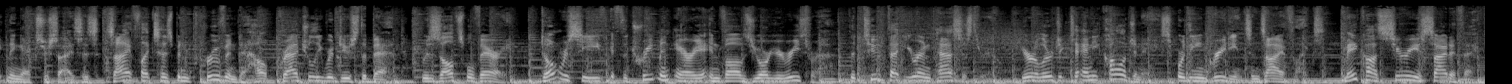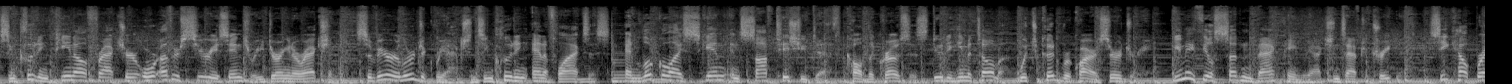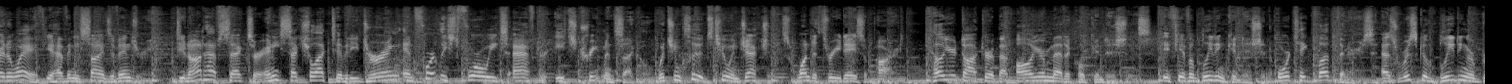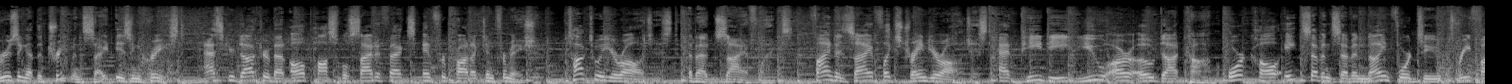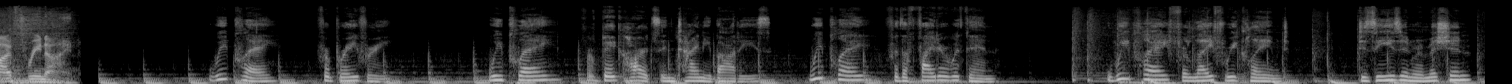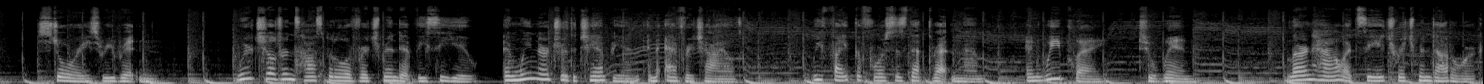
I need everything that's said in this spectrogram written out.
straightening exercises, Xiaflex has been proven to help gradually reduce the bend. Results will vary. Don't receive if the treatment area involves your urethra, the tube that urine passes through you're allergic to any collagenase or the ingredients in Xiaflex. May cause serious side effects, including penile fracture or other serious injury during an erection, severe allergic reactions, including anaphylaxis, and localized skin and soft tissue death called necrosis due to hematoma, which could require surgery. You may feel sudden back pain reactions after treatment. Seek help right away if you have any signs of injury. Do not have sex or any sexual activity during and for at least four weeks after each treatment cycle, which includes two injections, one to three days apart. Tell your doctor about all your medical conditions. If you have a bleeding condition or take blood thinners, as risk of bleeding or bruising at the treatment site is increased. Ask your doctor about all possible side effects and for product information. Talk to a urologist about Xiaflex. Find a Xiaflex trained urologist at pduro.com or call 877 942 3539. We play for bravery. We play for big hearts in tiny bodies. We play for the fighter within. We play for life reclaimed, disease in remission, stories rewritten. We're Children's Hospital of Richmond at VCU, and we nurture the champion in every child. We fight the forces that threaten them, and we play to win. Learn how at chrichmond.org.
